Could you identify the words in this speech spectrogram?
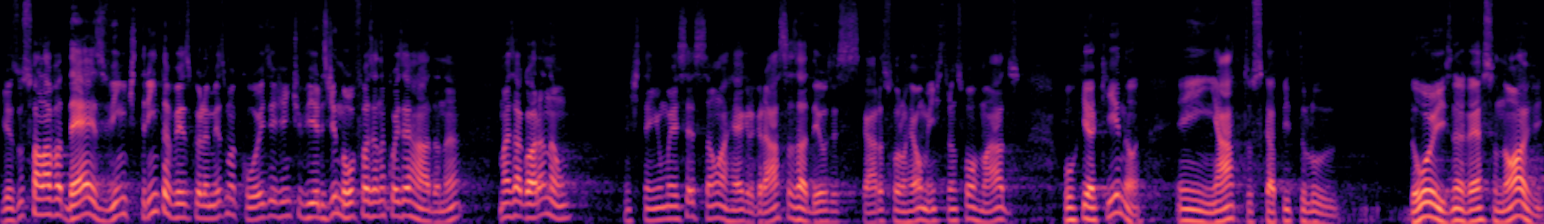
Jesus falava 10, 20, 30 vezes com ele a mesma coisa e a gente via eles de novo fazendo a coisa errada, né? Mas agora não. A gente tem uma exceção à regra. Graças a Deus, esses caras foram realmente transformados. Porque aqui, no, em Atos, capítulo 2, né, verso 9,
